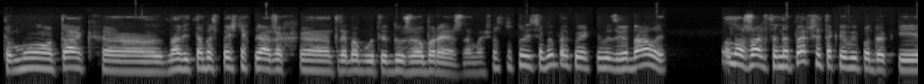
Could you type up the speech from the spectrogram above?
Тому так, навіть на безпечних пляжах треба бути дуже обережними. Що стосується випадку, який ви згадали, ну, на жаль, це не перший такий випадок, і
